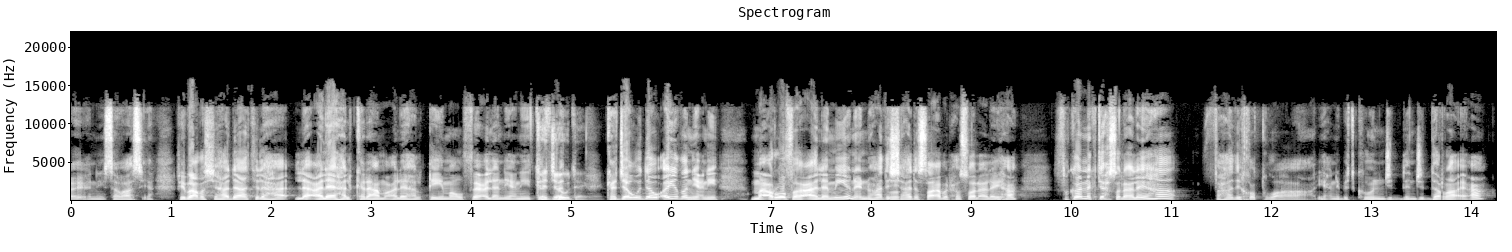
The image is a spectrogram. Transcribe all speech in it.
يعني سواسية. في بعض الشهادات لها لا عليها الكلام وعليها القيمة وفعلا يعني كجودة يعني. كجودة وأيضا يعني معروفة عالميا إنه هذه. الشهادة صعب الحصول عليها. فكونك تحصل عليها فهذه خطوة يعني بتكون جدا جدا رائعة.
